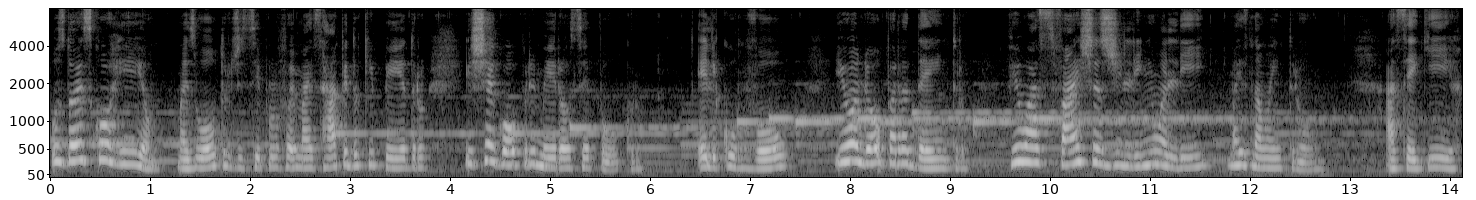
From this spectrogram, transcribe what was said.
Os dois corriam, mas o outro discípulo foi mais rápido que Pedro e chegou primeiro ao sepulcro. Ele curvou e olhou para dentro Viu as faixas de linho ali, mas não entrou. A seguir,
